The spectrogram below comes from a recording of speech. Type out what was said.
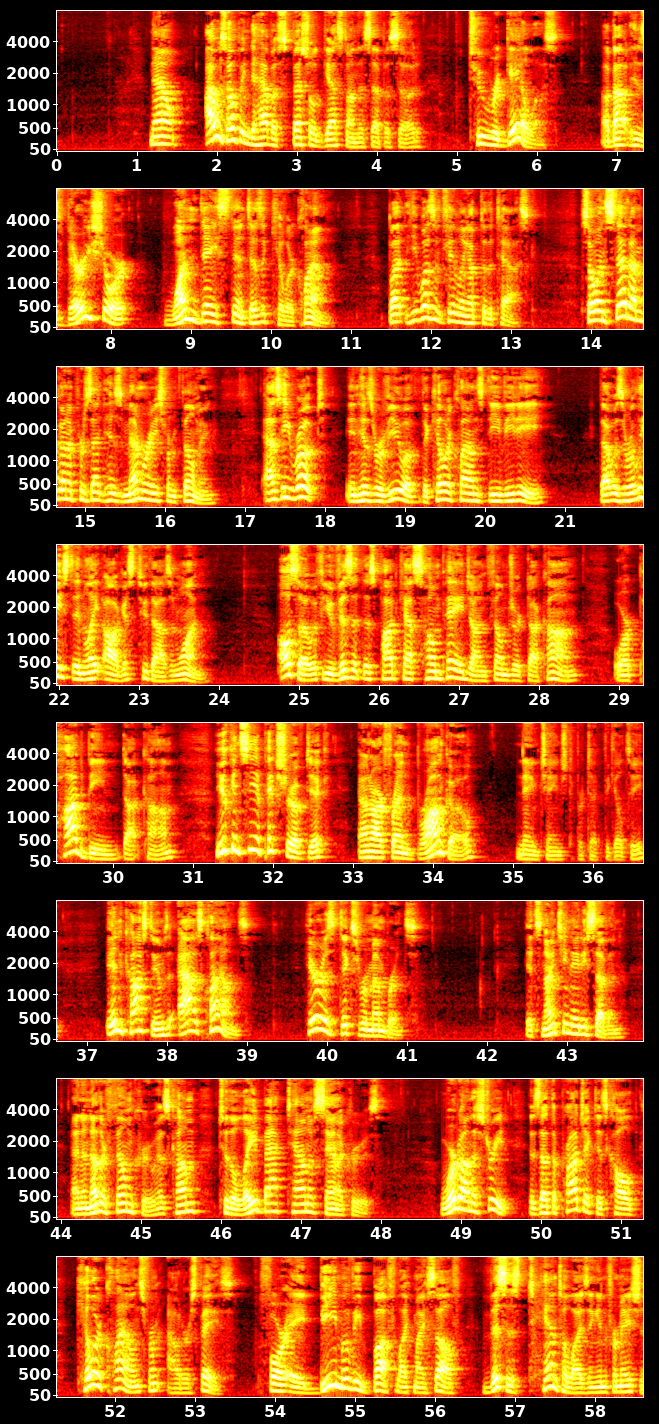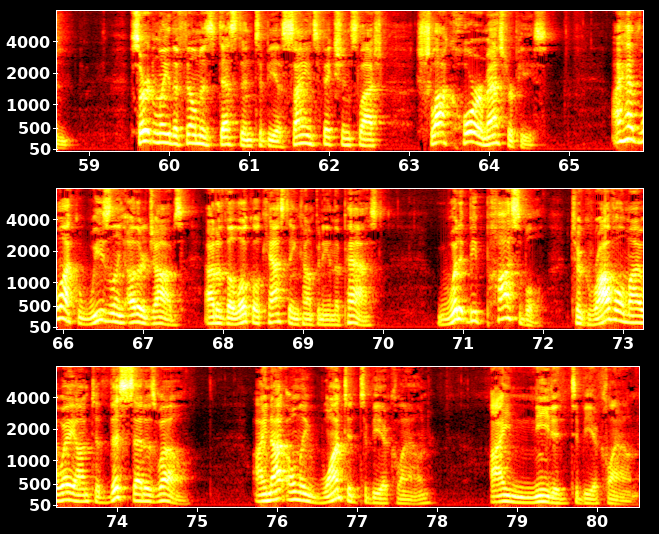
Now, I was hoping to have a special guest on this episode to regale us about his very short one day stint as a killer clown, but he wasn't feeling up to the task. So instead, I'm going to present his memories from filming as he wrote in his review of The Killer Klowns DVD that was released in late August 2001. Also, if you visit this podcast's homepage on filmjerk.com or podbean.com, you can see a picture of Dick and our friend Bronco, name changed to protect the guilty, in costumes as clowns. Here is Dick's remembrance. It's 1987, and another film crew has come to the laid back town of Santa Cruz. Word on the street is that the project is called Killer Klowns from Outer Space. For a B movie buff like myself, this is tantalizing information. Certainly, the film is destined to be a science fiction slash schlock horror masterpiece. I had luck weaseling other jobs out of the local casting company in the past. Would it be possible to grovel my way onto this set as well? I not only wanted to be a clown, I needed to be a clown.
